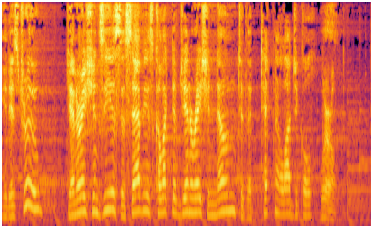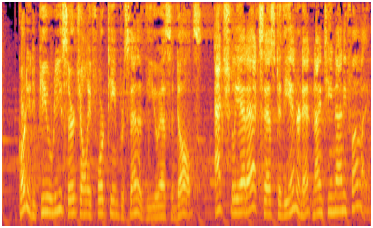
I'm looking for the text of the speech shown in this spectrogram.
It is true, Generation Z is the savviest collective generation known to the technological world. According to Pew Research, only 14% of the U.S. adults actually had access to the internet in 1995.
